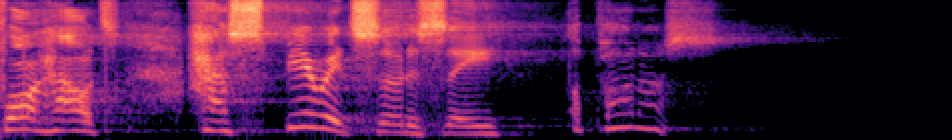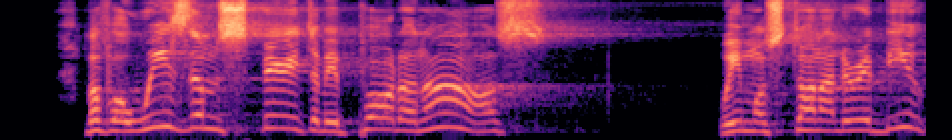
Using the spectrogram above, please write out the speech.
pour out her spirit, so to say, upon us. But for wisdom's spirit to be poured on us, we must turn on the rebuke.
